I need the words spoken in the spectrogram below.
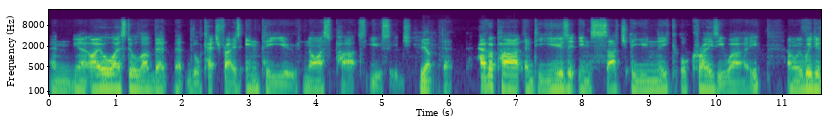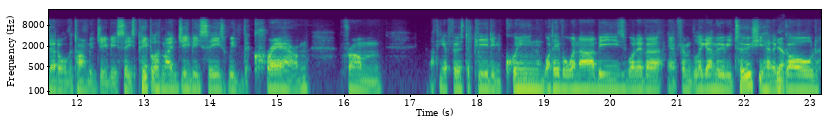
and you know, I always still love that that little catchphrase NPU, nice parts usage. Yep. That have a part and to use it in such a unique or crazy way. And we, we do that all the time with GBCs. People have made GBCs with the crown from I think it first appeared in Queen, Watevra Wa'Nabi's, whatever from Lego Movie 2. She had a yep. gold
